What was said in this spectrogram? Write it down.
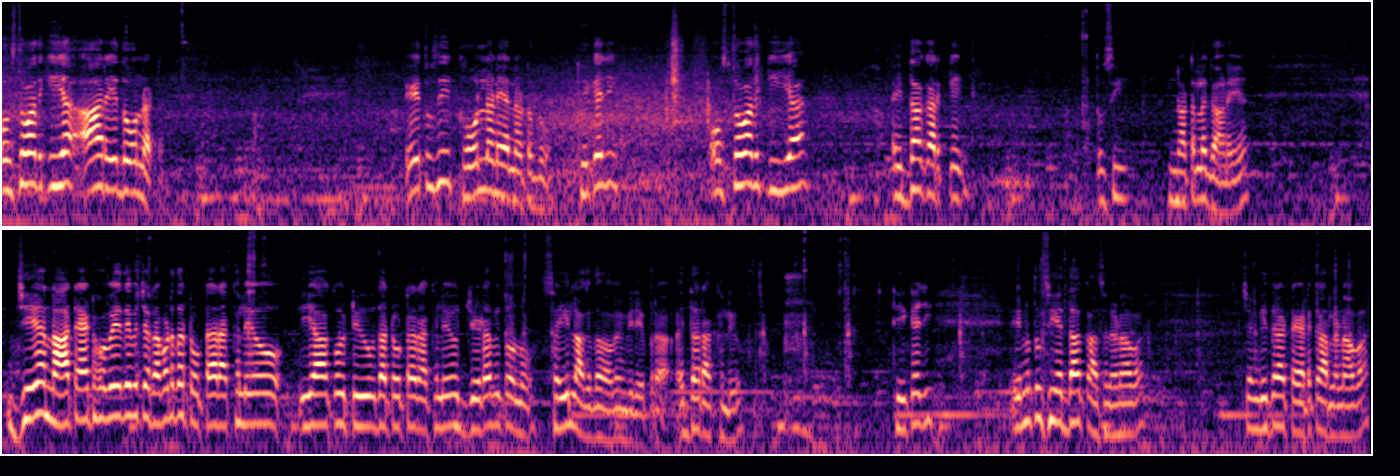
ਉਸ ਤੋਂ ਬਾਅਦ ਕੀ ਆ? ਆਹ ਰੇ ਦੋ ਨਟ। ਇਹ ਤੁਸੀਂ ਖੋਲ ਲੈਣੇ ਆ ਨਟ ਦੋ। ਠੀਕ ਹੈ ਜੀ। ਉਸ ਤੋਂ ਬਾਅਦ ਕੀ ਆ? ਇਦਾਂ ਕਰਕੇ ਤੁਸੀਂ ਨਟ ਲਗਾਣੇ ਆ। ਜੇ ਆ ਨਾ ਟਾਈਟ ਹੋਵੇ, ਇਹਦੇ ਵਿੱਚ ਰਬੜ ਦਾ ਟੋਟਾ ਰੱਖ ਲਿਓ ਜਾਂ ਕੋਈ ਟਿਊਬ ਦਾ ਟੋਟਾ ਰੱਖ ਲਿਓ, ਜਿਹੜਾ ਵੀ ਤੁਹਾਨੂੰ ਸਹੀ ਲੱਗਦਾ ਹੋਵੇ ਮੇਰੇ ਭਰਾ ਇਦਾਂ ਰੱਖ ਲਿਓ। ਠੀਕ ਹੈ ਜੀ। ਇਹਨੂੰ ਤੁਸੀਂ ਇਦਾਂ ਕੱਸ ਲੈਣਾ ਵਾ। ਚੰਗੀ ਤਰ੍ਹਾਂ ਟਾਈਟ ਕਰ ਲੈਣਾ ਵਾ।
